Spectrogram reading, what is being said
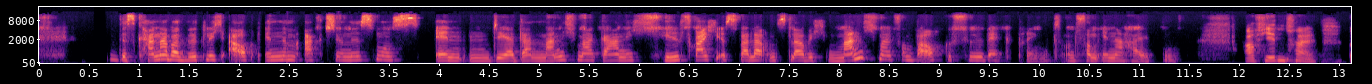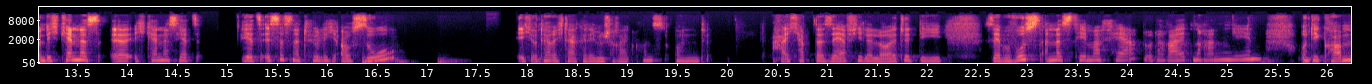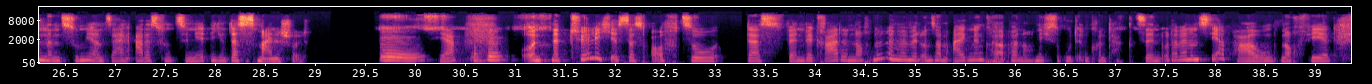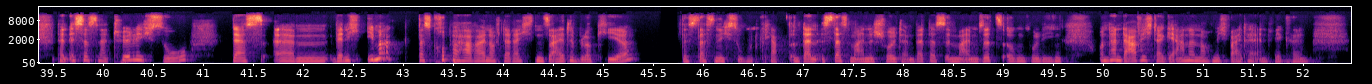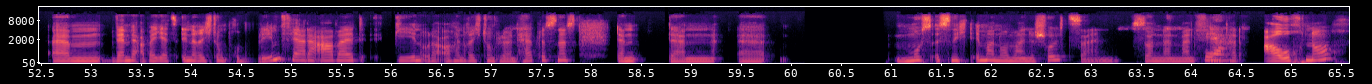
das kann aber wirklich auch in einem Aktionismus enden, der dann manchmal gar nicht hilfreich ist, weil er uns, glaube ich, manchmal vom Bauchgefühl wegbringt und vom Innehalten. Auf jeden Fall. Und ich kenne das, äh, ich kenne das jetzt, jetzt ist es natürlich auch so, ich unterrichte akademische Reitkunst und ich habe da sehr viele Leute, die sehr bewusst an das Thema Pferd oder Reiten rangehen und die kommen dann zu mir und sagen, ah, das funktioniert nicht und das ist meine Schuld. Mhm. Ja. Mhm. Und natürlich ist das oft so, dass wenn wir gerade noch, ne, wenn wir mit unserem eigenen Körper noch nicht so gut im Kontakt sind oder wenn uns die Erfahrung noch fehlt, dann ist das natürlich so, dass ähm, wenn ich immer das Gruppe herein auf der rechten Seite blockiere, dass das nicht so gut klappt. Und dann ist das meine Schuld, dann wird das in meinem Sitz irgendwo liegen und dann darf ich da gerne noch mich weiterentwickeln. Ähm, wenn wir aber jetzt in Richtung Problempferdearbeit gehen oder auch in Richtung Learned Helplessness, dann dann äh, muss es nicht immer nur meine Schuld sein, sondern mein Pferd ja. hat auch noch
